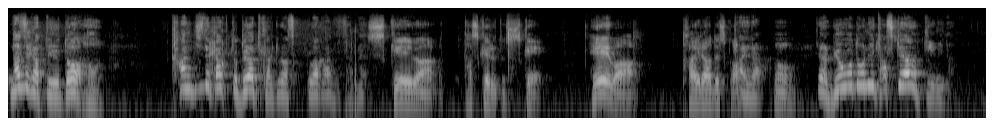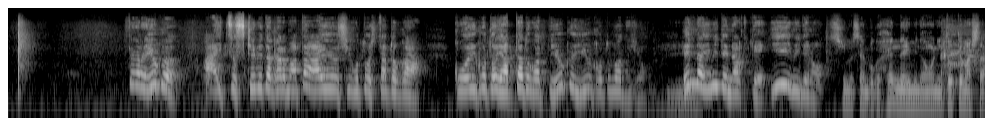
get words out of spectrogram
なぜかというとあ漢字で書くとどうやって書きますか分かるんですよね。スケは助けるとスケ平は平らですか？平ら。うん。だから平等に助け合うっていう意味だ。だからよくあいつスケベだからまたああいう仕事をしたとかこういうことをやったとかってよく言う言葉でしょ、変な意味でなくていい意味での。すいません僕変な意味の方に取ってました。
